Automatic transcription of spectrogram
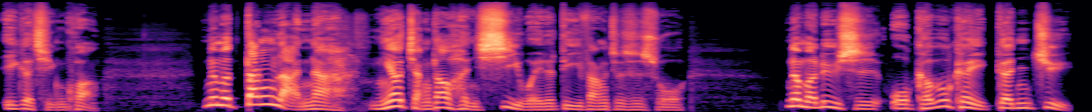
一个情况。那么当然呐，你要讲到很细微的地方，就是说，那么律师，我可不可以根据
